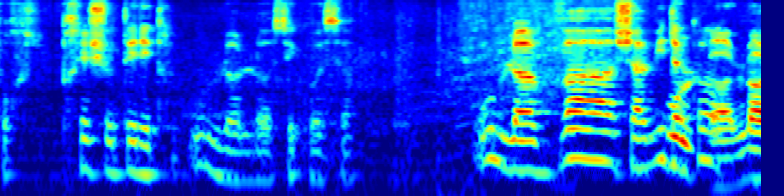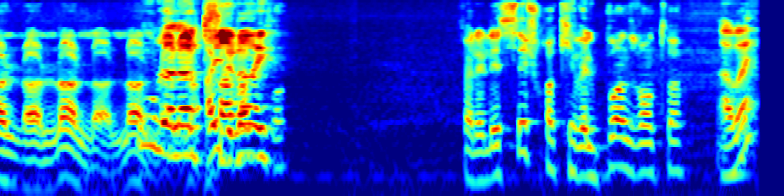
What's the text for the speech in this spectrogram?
pour préchoter les trucs. Ouh là là, c'est quoi ça? Ouh la vache, ah oui, d'accord. Ouh là là là là là Ouh là là, le travail. Fallait laisser, je crois qu'il y avait le point devant toi. Ah ouais?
